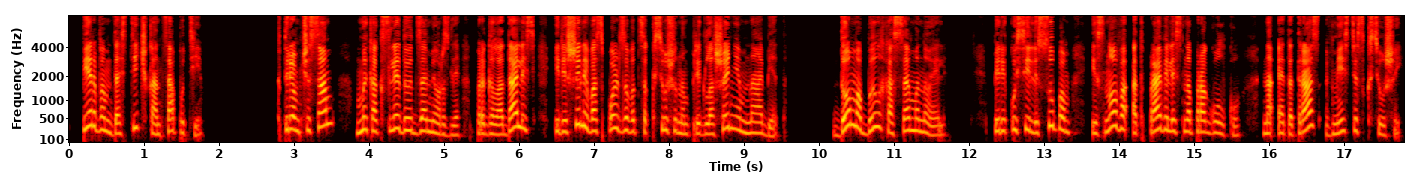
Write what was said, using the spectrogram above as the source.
— первым достичь конца пути. К трем часам мы как следует замерзли, проголодались и решили воспользоваться Ксюшиным приглашением на обед. Дома был Хосе Мануэль перекусили супом и снова отправились на прогулку, на этот раз вместе с Ксюшей.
